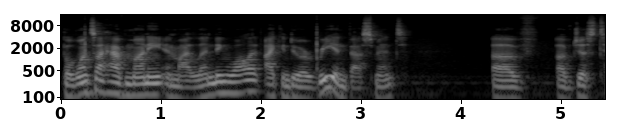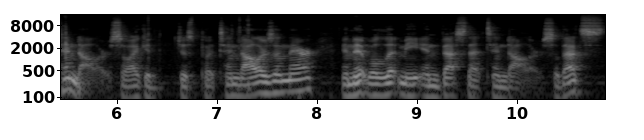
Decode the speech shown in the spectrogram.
But once I have money in my lending wallet, I can do a reinvestment of, of just $10. So I could just put $10 in there and it will let me invest that $10. So that's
